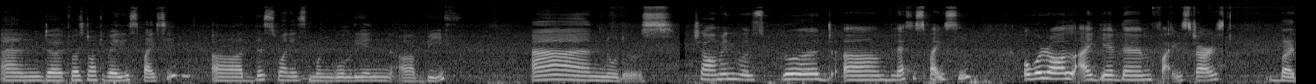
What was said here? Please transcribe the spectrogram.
and uh, it was not very spicy. Uh, this one is Mongolian uh, beef and noodles. Chow mein was good, um, less spicy. Overall, I gave them five stars, but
